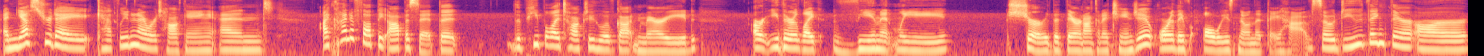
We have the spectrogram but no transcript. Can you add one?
And yesterday, Kathleen and I were talking, and I kind of thought the opposite that the people I talk to who have gotten married are either like vehemently sure that they're not going to change it or they've always known that they have. So, do you think there are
